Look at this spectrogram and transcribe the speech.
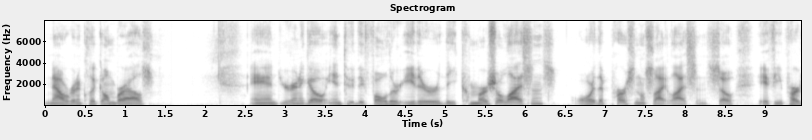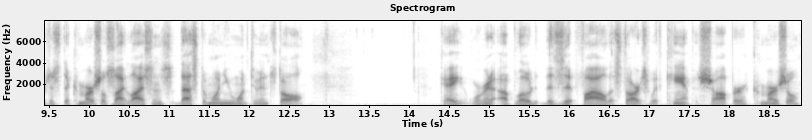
now we're going to click on Browse and you're going to go into the folder either the commercial license or the personal site license. So if you purchase the commercial site license, that's the one you want to install. Okay, we're going to upload the zip file that starts with Camp Shopper Commercial.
